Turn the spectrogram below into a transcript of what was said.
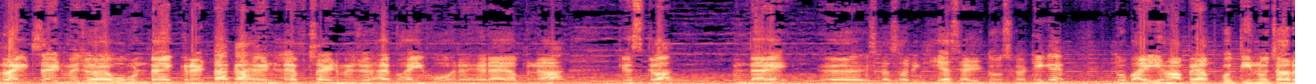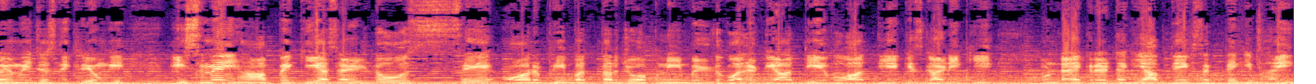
राइट साइड में जो है वो हुडाई क्रेटा का है एंड लेफ़्ट साइड में जो है भाई वो रह रहा है अपना, किसका? हुंडई इसका सॉरी किया सेल्टोस का, ठीक है? तो भाई यहाँ पे आपको तीनों चारों इमेजेस दिख रही होंगी। इसमें यहाँ पे किया सेल्टोस से और भी बदतर जो अपनी बिल्ड क्वालिटी आती है, वो आती है किस गाड़ी की? हुंडई क्रेटा की। आप देख सकते हैं कि भाई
